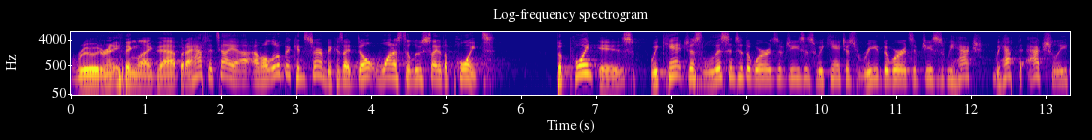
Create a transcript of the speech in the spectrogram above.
rude or anything like that. But I have to tell you, I'm a little bit concerned because I don't want us to lose sight of the point. The point is, we can't just listen to the words of Jesus. We can't just read the words of Jesus. We, ha- we have to actually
